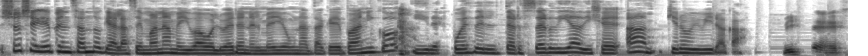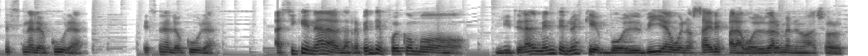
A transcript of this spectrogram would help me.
yo llegué pensando que a la semana me iba a volver en el medio de un ataque de pánico y después del tercer día dije, ah, quiero vivir acá. ¿Viste? Es, es una locura. Es una locura. Así que nada, de repente fue como, literalmente no es que volví a Buenos Aires para volverme a Nueva York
